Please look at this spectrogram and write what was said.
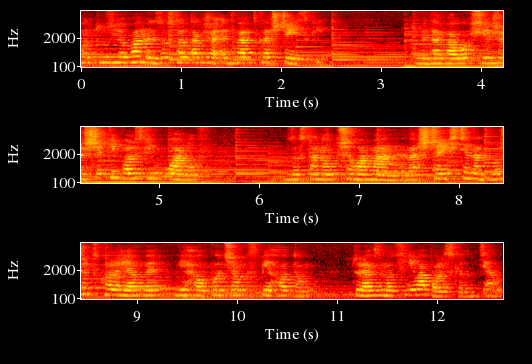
Kontuzjowany został także Edward Kleszczyński. Wydawało się, że szyki polskich ułanów zostaną przełamane. Na szczęście na dworzec kolejowy wjechał pociąg z piechotą, która wzmocniła polskie oddziały.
